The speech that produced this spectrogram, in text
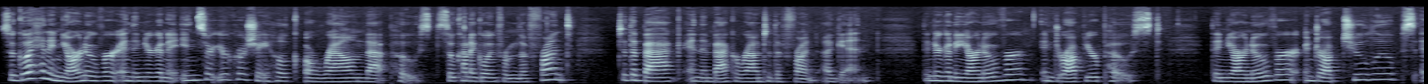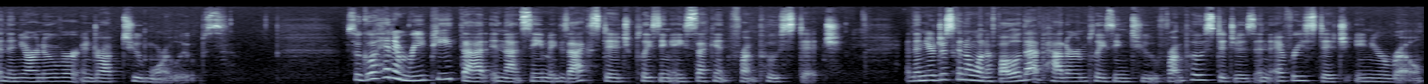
So go ahead and yarn over and then you're going to insert your crochet hook around that post. So kind of going from the front to the back and then back around to the front again. Then you're going to yarn over and drop your post. Then yarn over and drop two loops and then yarn over and drop two more loops. So go ahead and repeat that in that same exact stitch, placing a second front post stitch. And then you're just going to want to follow that pattern, placing two front post stitches in every stitch in your row.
